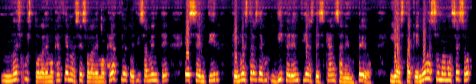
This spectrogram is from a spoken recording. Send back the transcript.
no es justo, la democracia no es eso, la democracia precisamente es sentir que nuestras diferencias descansan en cero y hasta que no asumamos eso,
